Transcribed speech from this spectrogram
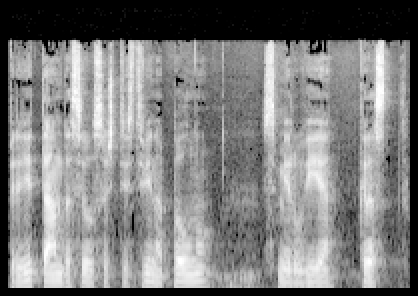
преди там да се осъществи напълно с мировия кръст.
